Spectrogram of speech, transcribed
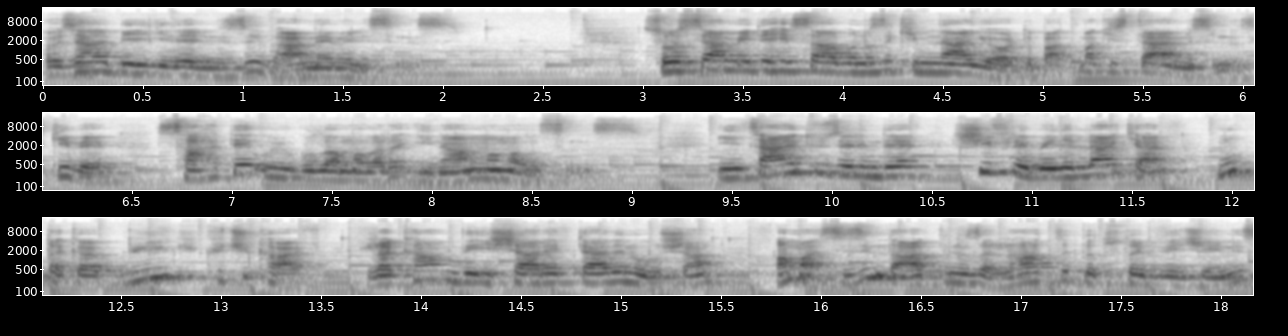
özel bilgilerinizi vermemelisiniz. Sosyal medya hesabınızı kimler gördü, bakmak ister misiniz gibi sahte uygulamalara inanmamalısınız. İnternet üzerinde şifre belirlerken mutlaka büyük, küçük harf, rakam ve işaretlerden oluşan ama sizin de aklınıza rahatlıkla tutabileceğiniz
